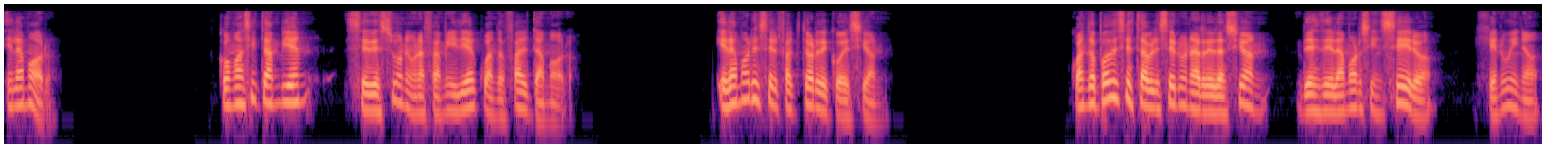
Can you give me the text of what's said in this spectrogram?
el amor. Como así también se desune una familia cuando falta amor. El amor es el factor de cohesión. Cuando podés establecer una relación desde el amor sincero, genuino,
